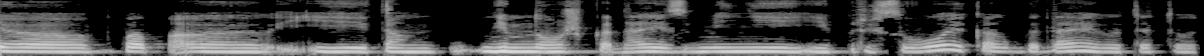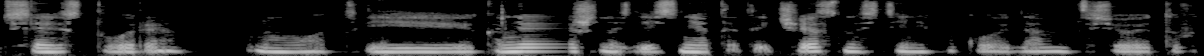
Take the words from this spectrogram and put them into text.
э, и там немножко, да, измени и присвой, как бы, да, и вот эта вот вся история. Вот. И, конечно, здесь нет этой честности никакой, да, все это вот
